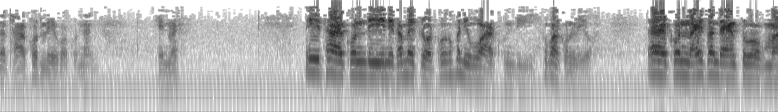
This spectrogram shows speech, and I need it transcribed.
ตถาคตเลวกว่าคนนั้น เห็นไหม นี่ถ้าคนดีเนี่ยเขาไม่โกรธเพราะเขาไม่ได้ว่าคนดีเขาว่าคนเลวแต่คนไหนแสดงตัวออกมา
